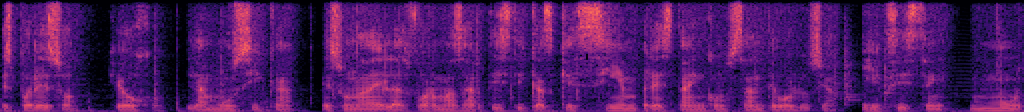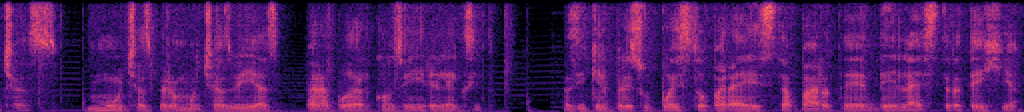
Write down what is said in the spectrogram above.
Es por eso que, ojo, la música es una de las formas artísticas que siempre está en constante evolución y existen muchas, muchas, pero muchas vías para poder conseguir el éxito. Así que el presupuesto para esta parte de la estrategia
